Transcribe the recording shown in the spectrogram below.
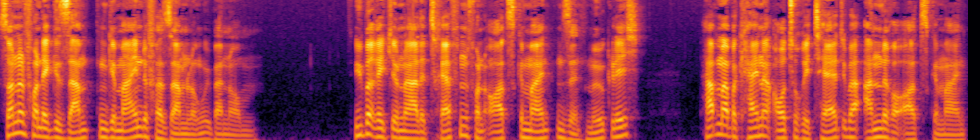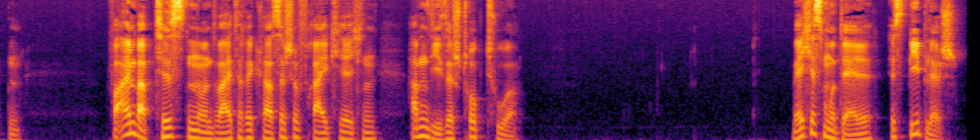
sondern von der gesamten Gemeindeversammlung übernommen. Überregionale Treffen von Ortsgemeinden sind möglich, haben aber keine Autorität über andere Ortsgemeinden. Vor allem Baptisten und weitere klassische Freikirchen haben diese Struktur. Welches Modell ist biblisch?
